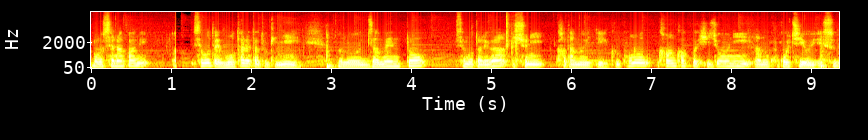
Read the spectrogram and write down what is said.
もう背中に背もたれを持たれた時にあの座面と背もたれが一緒に傾いていくこの感覚が非常にあの心地よいです。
